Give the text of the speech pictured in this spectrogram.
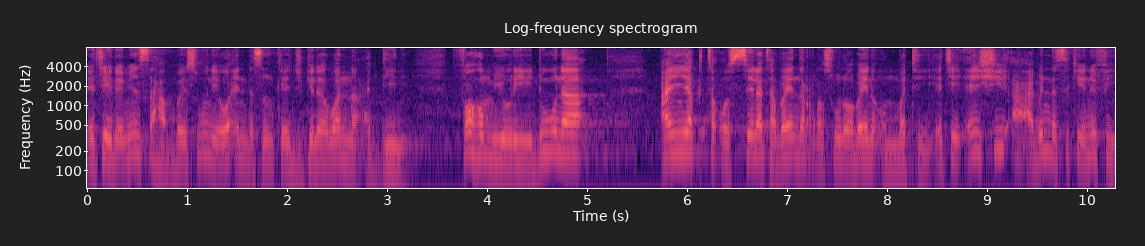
Yace domin sahabbai su ne waɗanda sun kai jigilar wannan addini. Fahum yuriduna an yakta usilata bainar rasul wa bainar ummati. Yace yan shi'a abin da suke nufi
